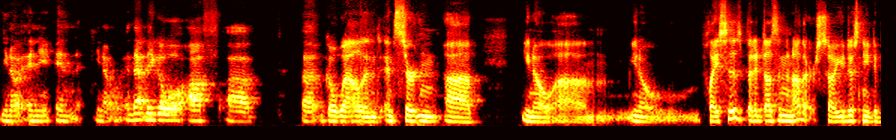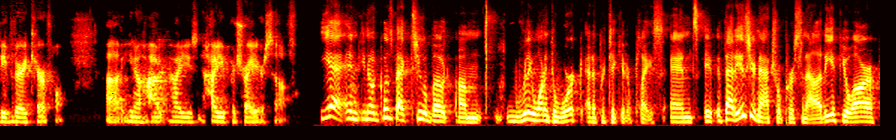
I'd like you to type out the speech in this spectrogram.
you know, and and you know, and that may go off, uh, uh, go well and and certain, uh, you know, um, you know, places, but it doesn't in others. So you just need to be very careful, uh, you know, how how you how you portray yourself. Yeah, and you know, it goes back to about um, really wanting to work at a particular place, and if, if that is your natural personality, if you are,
